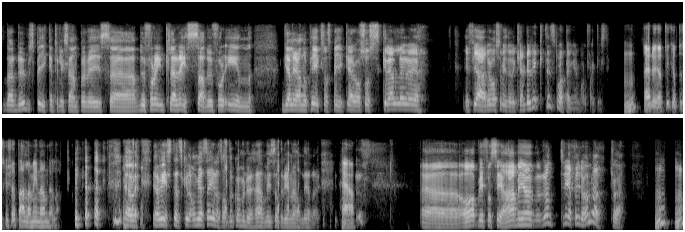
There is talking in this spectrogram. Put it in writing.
där du spikar till exempelvis, eh, du får in Clarissa, du får in Galliano Peak som spikar och så skräller det i fjärde och så vidare. Det kan bli riktigt stora pengar imorgon faktiskt. Mm. Jag tycker att du ska köpa alla mina andelar. jag, jag visste att om jag säger något sånt då kommer du hänvisa till dina andelar. Ja. Uh, ja, vi får se. Ja, men jag, runt 300-400 tror jag. Mm, mm.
